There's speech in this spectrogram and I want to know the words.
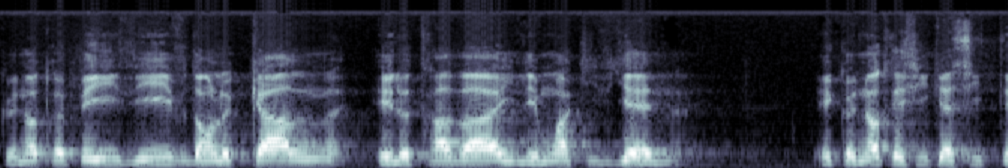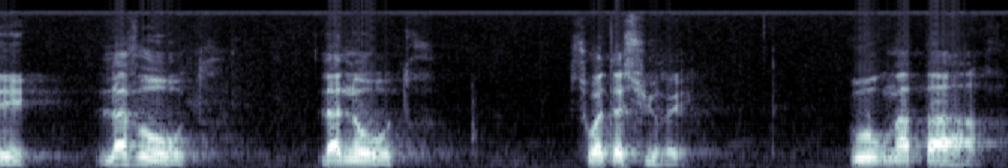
que notre pays vive dans le calme et le travail les mois qui viennent, et que notre efficacité, la vôtre, la nôtre, soit assurée. Pour ma part,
